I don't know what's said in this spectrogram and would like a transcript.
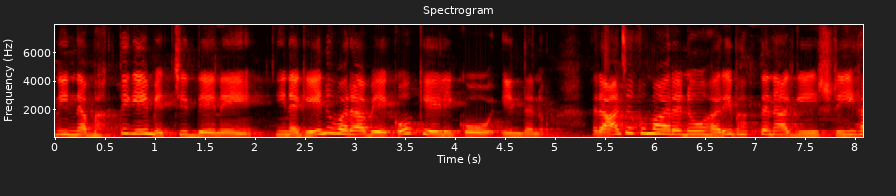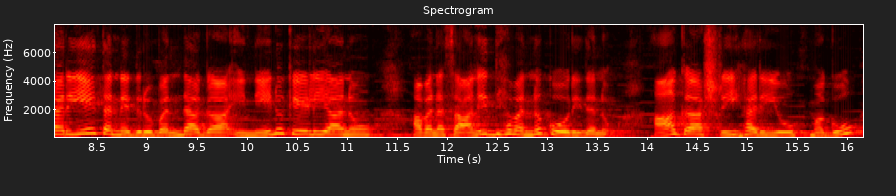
ನಿನ್ನ ಭಕ್ತಿಗೆ ಮೆಚ್ಚಿದ್ದೇನೆ. ನಿನಗೇನು ವರ ಬೇಕೋ ಕೇಳಿಕೋ ಎಂದನು. ರಾಜಕುಮಾರನು ಹರಿಭಕ್ತನಾಗಿ ಶ್ರೀಹರಿಯೇ ತನ್ನೆದುರು ಬಂದಾಗ ಇನ್ನೇನು ಕೇಳಿಯಾನು? ಅವನ ಸಾನ್ನಿಧ್ಯವನ್ನು ಕೋರಿದನು. ಆಗ ಶ್ರೀಹರಿಯು, ಮಗು,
